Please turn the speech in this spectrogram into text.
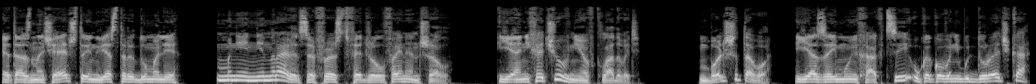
Это означает, что инвесторы думали, мне не нравится First Federal Financial, я не хочу в нее вкладывать. Больше того, я займу их акции у какого-нибудь дурачка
